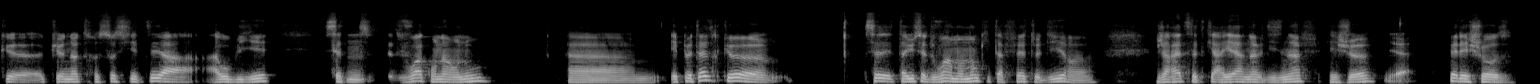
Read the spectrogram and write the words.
que, que, notre société a, a oublié, cette, mm. cette voix qu'on a en nous. Euh, et peut-être que tu as eu cette voix à un moment qui t'a fait te dire euh, j'arrête cette carrière 9-19 et je fais les choses.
